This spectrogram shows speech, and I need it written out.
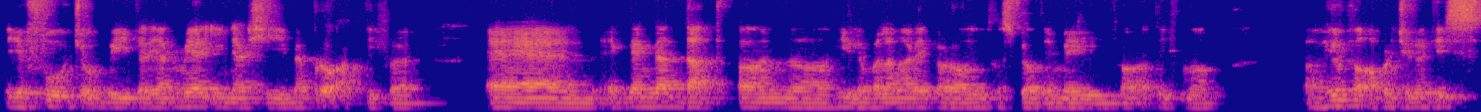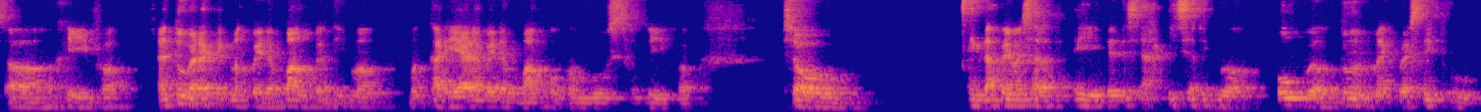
Je voelt je ook beter, je hebt meer energie, je bent proactiever. En ik denk dat dat een uh, hele belangrijke rol heeft gespeeld in mijn leven. Het heeft me uh, heel veel opportunities uh, gegeven. En toen werkte ik nog bij de bank. Het heeft mijn carrière bij de bank ook een boost gegeven. So, ik dacht bij mezelf, hey, dit is echt iets dat ik wil, ook wil doen, maar ik wist niet hoe.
